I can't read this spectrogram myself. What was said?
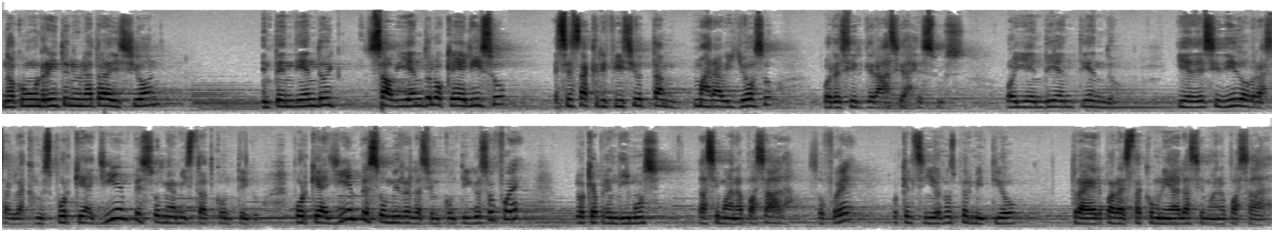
no como un rito ni una tradición, entendiendo y sabiendo lo que Él hizo, ese sacrificio tan maravilloso, por decir gracias Jesús. Hoy en día entiendo y he decidido abrazar la cruz porque allí empezó mi amistad contigo, porque allí empezó mi relación contigo. Eso fue lo que aprendimos la semana pasada, eso fue lo que el Señor nos permitió traer para esta comunidad la semana pasada.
